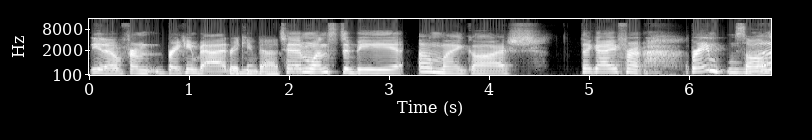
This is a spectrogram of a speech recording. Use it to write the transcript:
you know, from Breaking Bad. Breaking Bad. Tim yeah. wants to be, oh my gosh. The guy from Brain Saul.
